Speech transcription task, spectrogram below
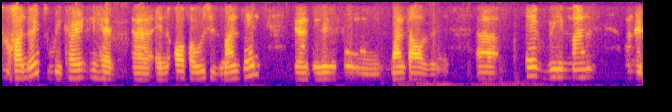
thousand two two hundred. We currently have uh, an offer which is month end. We are one thousand. Uh, every month on the,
